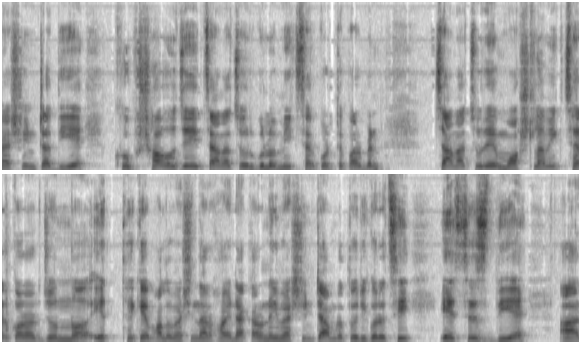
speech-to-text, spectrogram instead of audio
মেশিনটা দিয়ে খুব সহজেই চানাচুরগুলো মিক্সার করতে পারবেন। চানাচুরে মশলা মিক্সচার করার জন্য এর থেকে ভালো মেশিন আর হয় না, কারণ এই মেশিনটা আমরা তৈরি করেছি এসএস দিয়ে। আর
